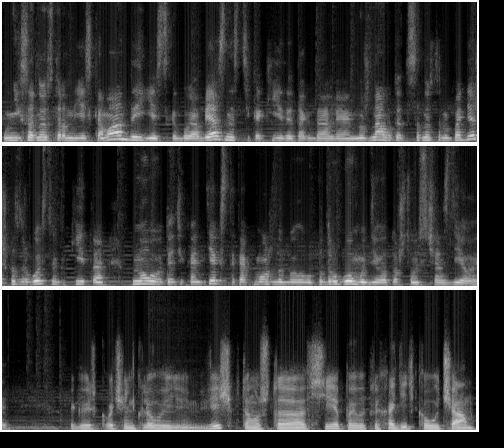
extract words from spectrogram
У них, с одной стороны, есть команды, есть как бы обязанности какие-то и так далее. Нужна вот эта, с одной стороны, поддержка, с другой стороны, какие-то новые вот эти контексты, как можно было бы по-другому делать то, что он сейчас делает. Ты говоришь очень клевые вещи, потому что все привыкли ходить к коучам,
